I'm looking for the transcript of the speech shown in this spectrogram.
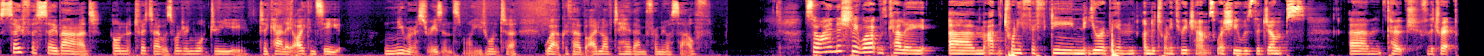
so so bad on Twitter was wondering what drew you to Kelly. I can see numerous reasons why you'd want to work with her, but I'd love to hear them from yourself. So I initially worked with Kelly um, at the 2015 European Under 23 Champs, where she was the jumps um, coach for the trip,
